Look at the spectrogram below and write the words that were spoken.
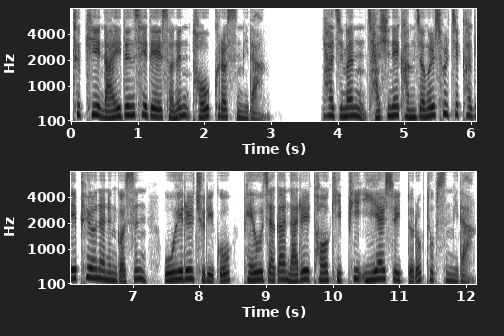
특히 나이 든 세대에서는 더욱 그렇습니다. 하지만 자신의 감정을 솔직하게 표현하는 것은 오해를 줄이고 배우자가 나를 더 깊이 이해할 수 있도록 돕습니다.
